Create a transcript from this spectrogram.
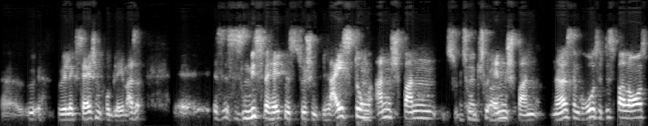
äh, Relaxation-Problem. Also äh, es ist ein Missverhältnis zwischen Leistung, Anspannen zu, zu, zu Entspannen. Ne? Das ist eine große Disbalance.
